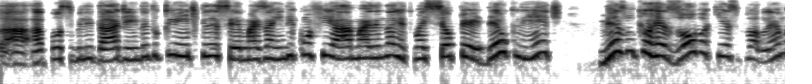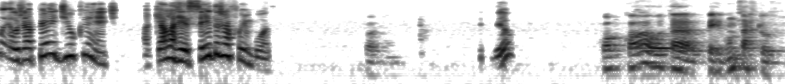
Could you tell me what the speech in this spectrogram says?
a, a, possibilidade ainda do cliente crescer mais ainda e confiar mais ainda na gente. Mas se eu perder o cliente, mesmo que eu resolva aqui esse problema, eu já perdi o cliente. Aquela receita já foi embora. Entendeu? Qual, qual a outra pergunta, Arthur?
